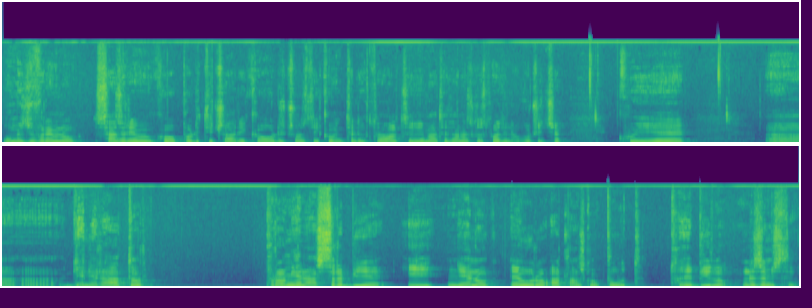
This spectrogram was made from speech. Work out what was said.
Umeđu vremenu sazrijevaju kao političari, kao ličnosti, kao intelektualci. Vi imate danas gospodina Vučića koji je uh, generator promjena Srbije i njenog euroatlantskog puta. To je bilo nezamislivo.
